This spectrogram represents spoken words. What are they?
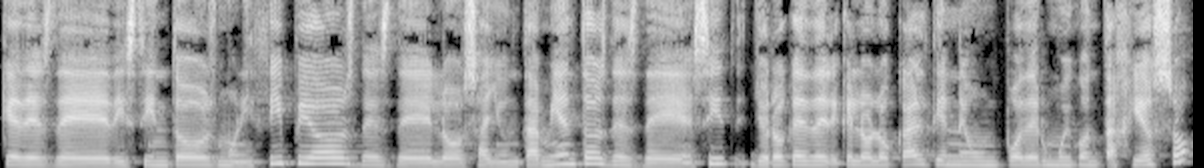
que desde distintos municipios, desde los ayuntamientos, desde, sí, yo creo que, lo local tiene un poder muy contagioso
